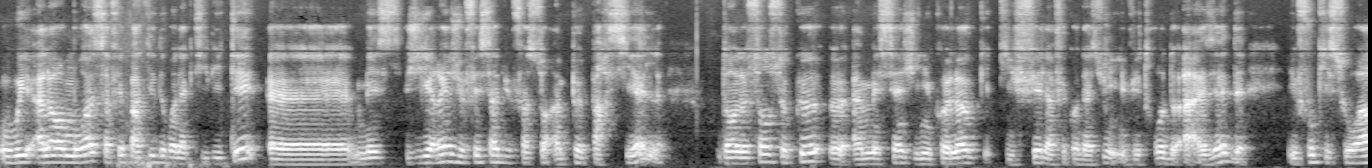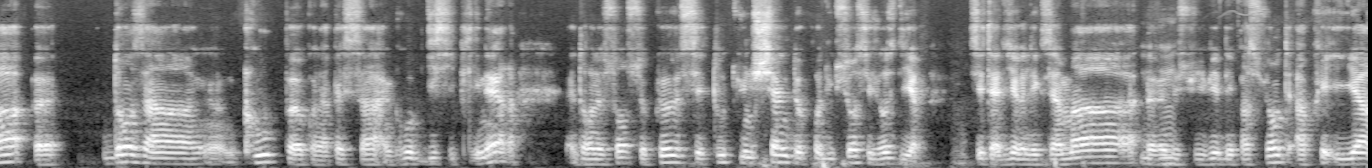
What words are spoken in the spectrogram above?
Oui, alors moi, ça fait partie de mon activité, euh, mais je dirais je fais ça d'une façon un peu partielle, dans le sens que euh, un médecin gynécologue qui fait la fécondation in vitro de A à Z, il faut qu'il soit euh, dans un groupe qu'on appelle ça un groupe disciplinaire, dans le sens que c'est toute une chaîne de production, si j'ose dire c'est-à-dire l'examen, mm -hmm. euh, le suivi des patientes. Après, il y a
